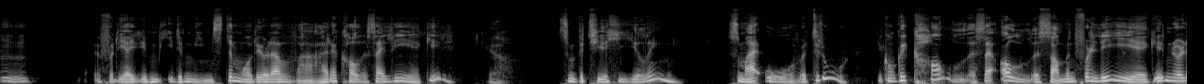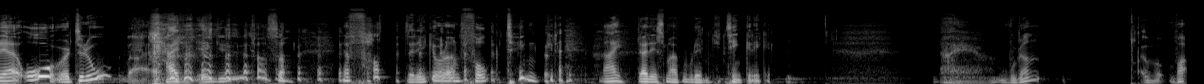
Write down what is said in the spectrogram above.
Mm. Fordi i, det minste må de jo la være å kalle seg leger. ja. som betyr healing, som er overtro. De kan ikke kalle seg alle sammen for leger når det er overtro. Nei. Herregud, altså. Jeg fatter ikke hvordan folk tenker. Nei, det er det som er problemet. De tenker ikke. Nei, hvordan hva- Hva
